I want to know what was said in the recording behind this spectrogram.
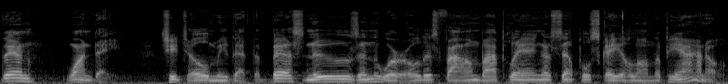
Then, one day, she told me that the best news in the world is found by playing a simple scale on the piano.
